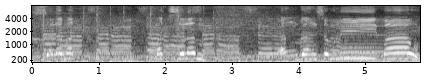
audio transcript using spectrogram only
salamat. Mat salam. Hanggang sa muli, Pau.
